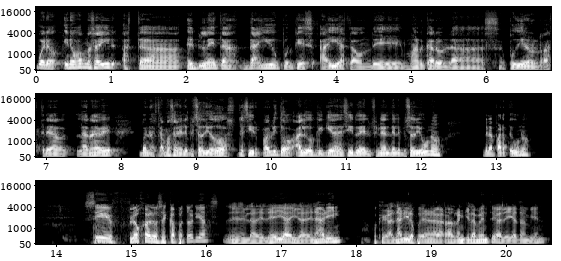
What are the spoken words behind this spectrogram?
Bueno, y nos vamos a ir hasta el planeta Dayu, porque es ahí hasta donde marcaron las. pudieron rastrear la nave. Bueno, estamos en el episodio 2. Decir, Pablito, ¿algo que quieras decir del final del episodio 1? ¿De la parte 1? Sí, floja los escapatorias, eh, la de Leia y la de Nari, porque a Nari lo podían agarrar tranquilamente, a Leia también.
